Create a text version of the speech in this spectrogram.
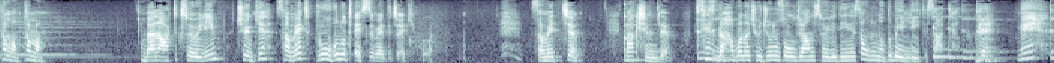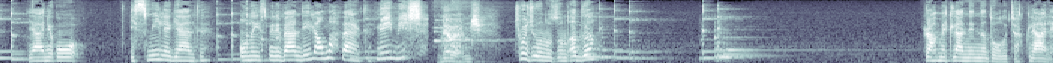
Tamam tamam. Ben artık söyleyeyim çünkü Samet ruhunu teslim edecek. Sametçim bak şimdi siz daha bana çocuğunuz olacağını söylediğinizde onun adı belliydi zaten. Ne? Ne? Yani o ismiyle geldi. Ona ismini ben değil Allah verdi. Neymiş? Ne vermiş? Çocuğunuzun adı... Rahmetli annenin adı olacak Lale.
